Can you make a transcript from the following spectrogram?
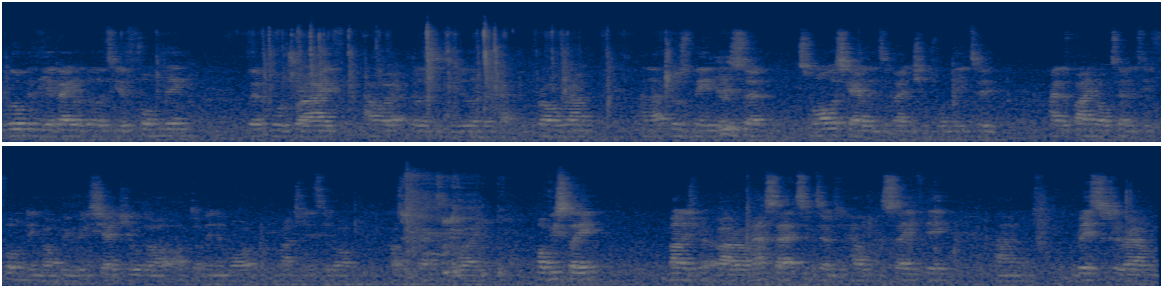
it will be the availability of funding that will drive our ability to deliver the capital programme. And that does mean that certain smaller scale interventions will need to either find alternative funding or be rescheduled or, or done in a more imaginative or cost-effective way. Obviously, management of our own assets in terms of health and safety and risks around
